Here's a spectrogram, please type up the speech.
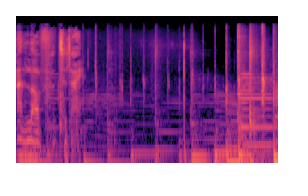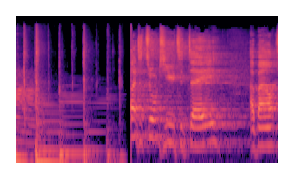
and love today. I'd like to talk to you today about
